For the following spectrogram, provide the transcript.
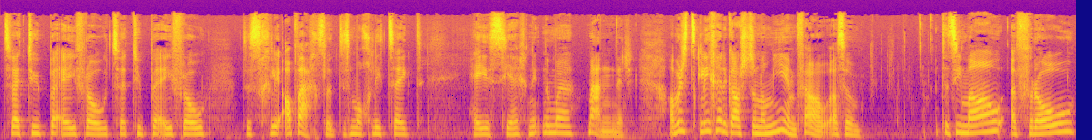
zwei Typen, eine Frau, zwei Typen, eine Frau. Das ein bisschen abwechselt, das mal ein bisschen zeigt, hey, es sind eigentlich nicht nur Männer. Aber es ist das Gleiche in der Gastronomie im Fall. Also, dass ich mal eine Frau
